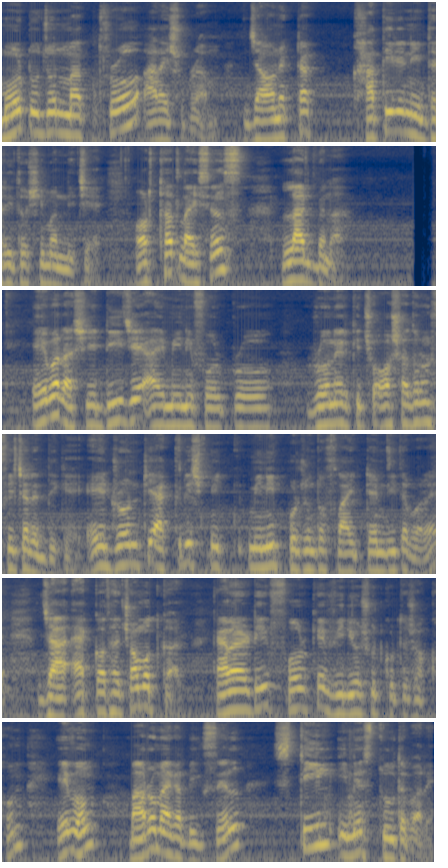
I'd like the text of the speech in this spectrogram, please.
মোট ওজন মাত্র আড়াইশো গ্রাম, যা অনেকটা খাতিরে নির্ধারিত সীমার নিচে। অর্থাৎ লাইসেন্স লাগবে না। এবার আসি ডিজেআই মিনি ফোর প্রো ড্রোনের কিছু অসাধারণ ফিচারের দিকে। এই ড্রোনটি একত্রিশ মিনিট পর্যন্ত ফ্লাইট টাইম দিতে পারে, যা এক কথায় চমৎকার। ক্যামেরাটি ফোর কে ভিডিও শ্যুট করতে সক্ষম এবং বারো মেগাপিক্সেল স্টিল ইমেজ তুলতে পারে।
